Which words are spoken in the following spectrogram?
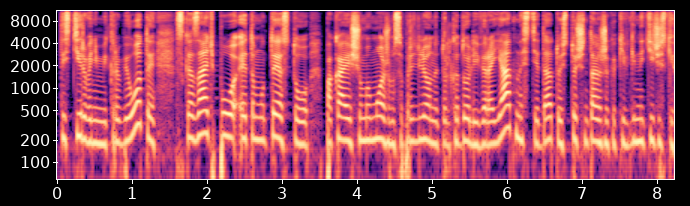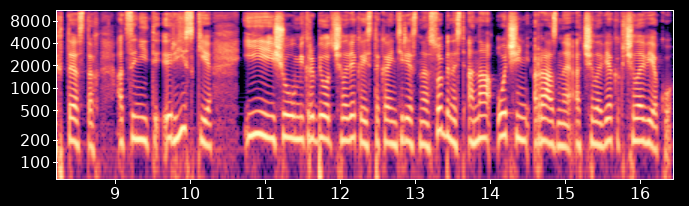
тестированием микробиоты. Сказать по этому тесту пока еще мы можем с определенной только долей вероятности, да, то есть точно так же, как и в генетических тестах, оценить риски. И еще у микробиота человека есть такая интересная особенность, она очень разная от человека к человеку.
